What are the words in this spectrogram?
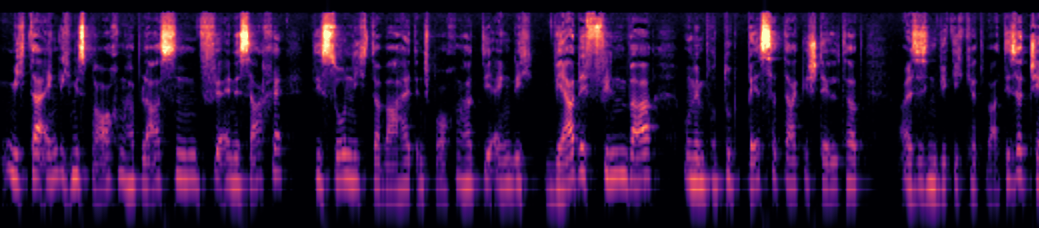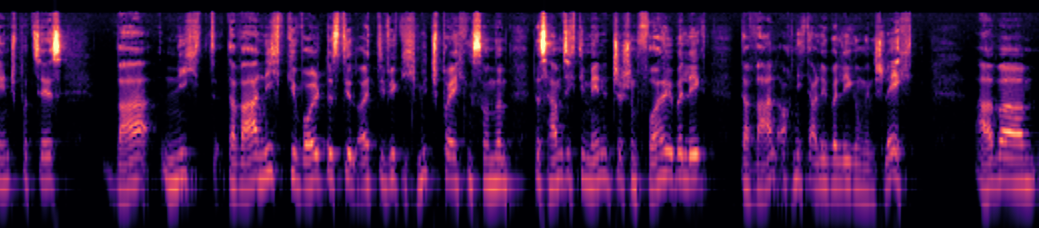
mich da eigentlich missbrauchen habe lassen für eine Sache, die so nicht der Wahrheit entsprochen hat, die eigentlich Werbefilm war und ein Produkt besser dargestellt hat, als es in Wirklichkeit war. Dieser Change-Prozess war nicht, da war nicht gewollt, dass die Leute wirklich mitsprechen, sondern das haben sich die Manager schon vorher überlegt. Da waren auch nicht alle Überlegungen schlecht. Aber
